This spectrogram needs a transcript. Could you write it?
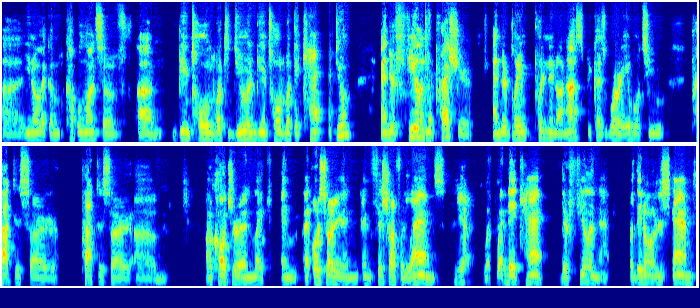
uh, you know like a couple months of um, being told what to do and being told what they can't do, and they're feeling the pressure and they're blame putting it on us because we're able to practice our practice our um, our culture and like and or sorry and, and fish off our lands Yeah. when- when they can't they're feeling that but they don't understand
